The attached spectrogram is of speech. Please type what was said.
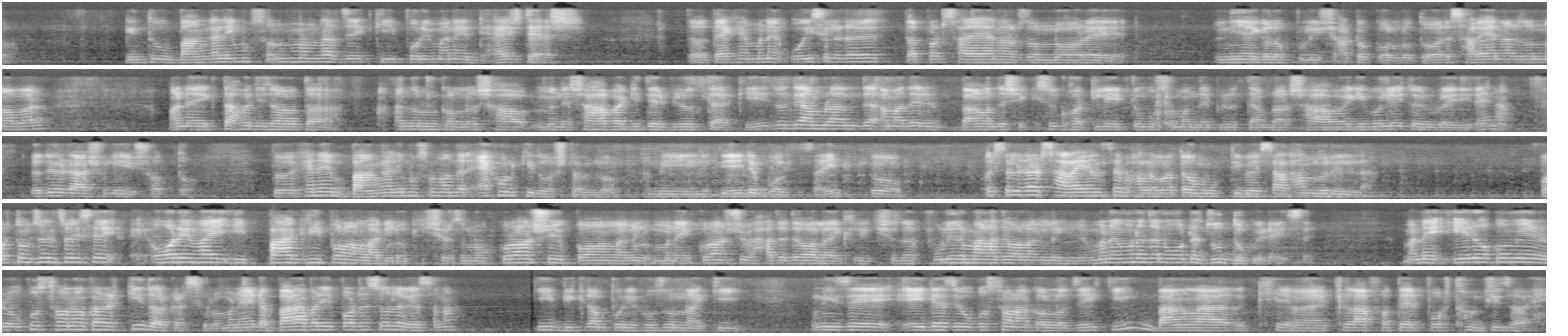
কিন্তু বাঙালি মুসলমানরা যে কি পরিমাণে ঢ্যাস ঢ্যাস, তো দেখেন মানে ওই ছেলেটারে তারপর ছাড়াই আনার জন্য ওরে নিয়ে গেল পুলিশ, আটক করল। তো ওরে ছাড়াই আনার জন্য আবার অনেক তাহিদি জনতা আন্দোলন করল মানে শাহবাগীদের বিরুদ্ধে আর কি। যদি আমরা আমাদের- বাংলাদেশে কিছু ঘটলে একটু মুসলমানদের বিরুদ্ধে আমরা শাহবাগী বলেই তো উড়াই দিই, তাই না? যদিও এটা আসলে সত্য। তো এখানে বাঙালি মুসলমানদের এখন কি দোষটা হলো আমি যদি এটা বলতে চাই, তো ওই ছেলেটার ছাড়াই আনছে, ভালো কথা মুক্তি পাইছে, আলহামদুলিল্লাহ। প্রথম সেন্স হয়েছে ওরে ভাই, এই পাগড়ি পরান লাগল কিসের জন্য? কোরআন শরীফ পরান লাগল মানে কোরআন শরীফ হাতে দেওয়া লাগল কিসের জন্য? ফুলের মালা দেওয়া লাগল কিসের মানে মনে যেন ওটা যুদ্ধ করে আইছে। মানে এরকমের উপস্থাপনা করার কি দরকার ছিল? মানে এটা বাড়াবাড়ি পর্যায়ে চলে গেছে না? কি বিক্রমপুরী হুজুর না কি? উনি যে এইটা যে উপস্থাপনা করল যে কি? বাংলার খেলাফতের প্রথম বিজয়।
